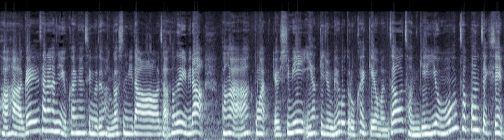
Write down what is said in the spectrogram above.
과학을 사랑하는 6학년 친구들 반갑습니다. 자, 선생님이랑 방학 동안 열심히 2학기 준비해 보도록 할게요. 먼저 전기 이용 첫 번째 핵심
